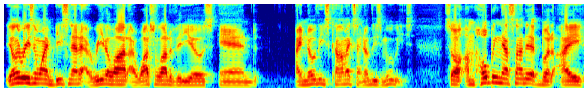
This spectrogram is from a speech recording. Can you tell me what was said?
the only reason why I'm decent at it, I read a lot, I watch a lot of videos, and I know these comics, I know these movies. So I'm hoping that's not it, but I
